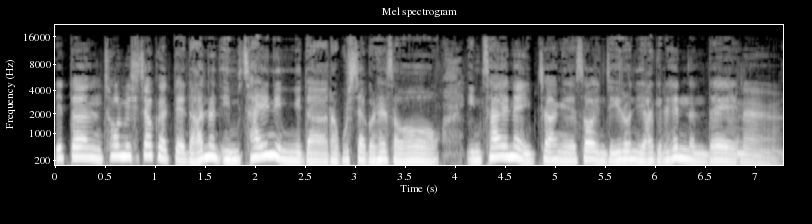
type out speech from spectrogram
일단 처음에 시작할 때 나는 임차인입니다라고 시작을 해서 임차인의 입장에서 이제 이런 이야기를 했는데 네.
